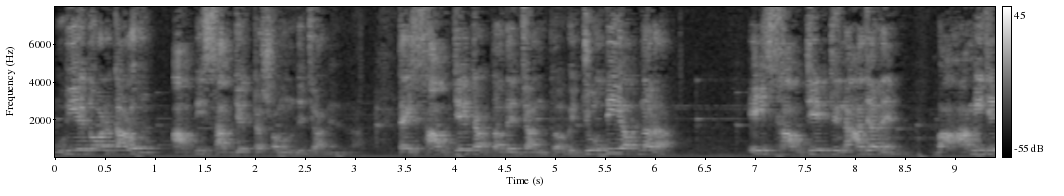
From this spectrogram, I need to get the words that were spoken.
উড়িয়ে দেওয়ার কারণ আপনি সাবজেক্টটা সম্বন্ধে জানেন না। তাই সাবজেক্ট আপনাদের জানতে হবে। যদি আপনারা এই সাবজেক্ট না জানেন বা আমি যে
